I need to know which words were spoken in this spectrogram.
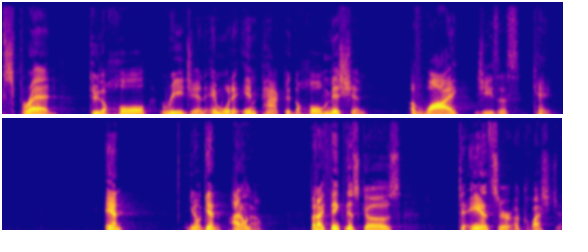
spread through the whole region and would have impacted the whole mission of why Jesus came. And, you know, again, I don't know, but I think this goes to answer a question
